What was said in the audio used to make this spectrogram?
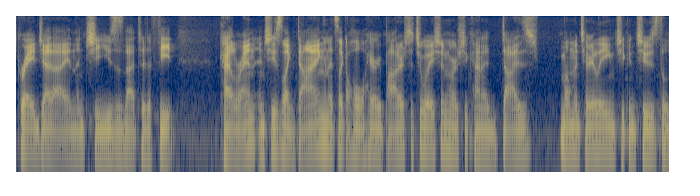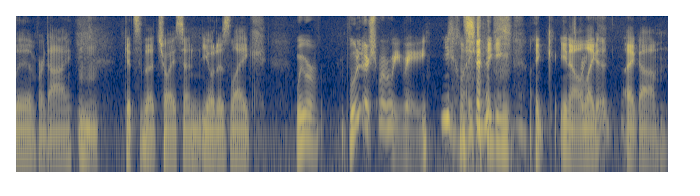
gray Jedi, and then she uses that to defeat Kylo Ren. And she's like dying, and it's like a whole Harry Potter situation where she kind of dies momentarily, and she can choose to live or die. Mhm. Gets the choice, and Yoda's like, "We were foolish, were we, Rey?" like thinking, like you know, like good. like um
